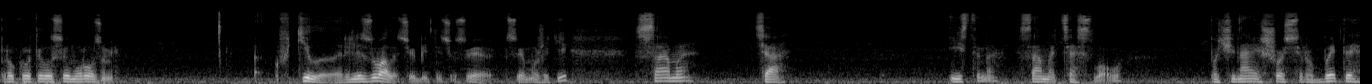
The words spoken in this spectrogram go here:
прокрутили в своєму розумі, втілили, реалізували цю обітницю в своєму житті, саме ця істина, саме це слово починає щось робити,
